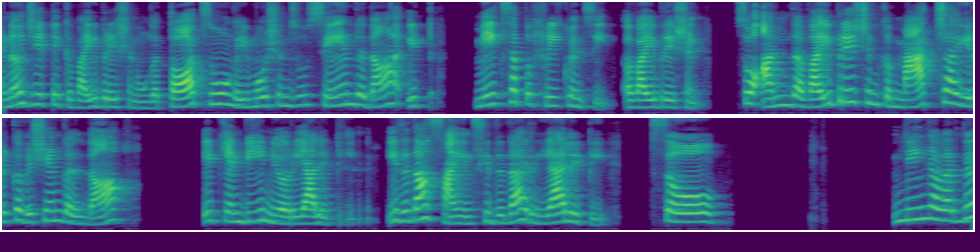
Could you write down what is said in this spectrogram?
எனர்ஜெட்டிக் வைப்ரேஷன் உங்கள் தாட்ஸும் உங்கள் இமோஷன்ஸும் சேர்ந்து தான் it makes up a frequency a vibration so அந்த வைப்ரேஷனுக்கு மேட்சாக இருக்க விஷயங்கள் தான் it can be in your reality இதுதான் சயின்ஸ் இதுதான் ரியாலிட்டி ஸோ நீங்கள் வந்து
